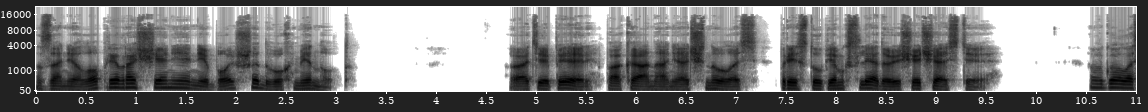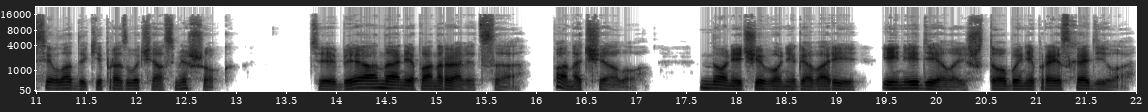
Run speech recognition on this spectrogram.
Заняло превращение не больше двух минут. А теперь, пока она не очнулась, приступим к следующей части. В голосе владыки прозвучал смешок. Тебе она не понравится. Поначалу. Но ничего не говори и не делай, что бы ни происходило.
